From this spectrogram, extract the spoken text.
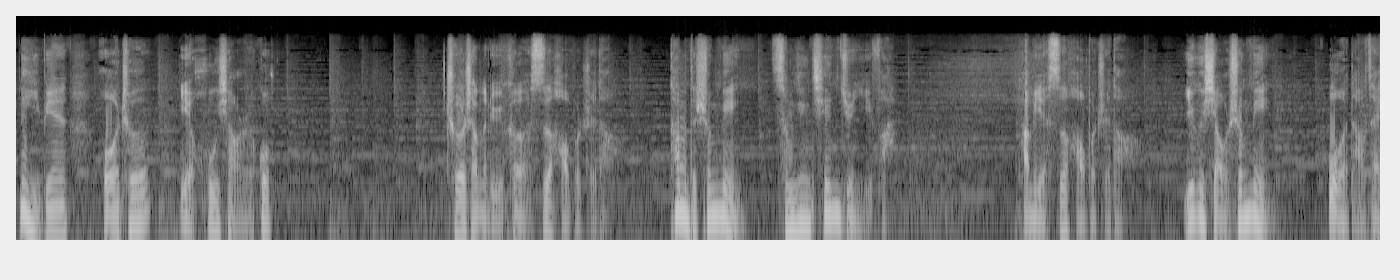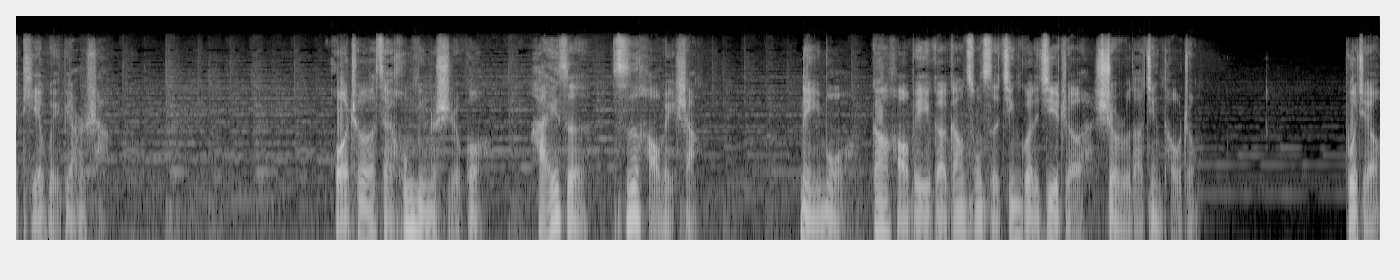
那一边火车也呼啸而过。车上的旅客丝毫不知道，他们的生命曾经千钧一发。他们也丝毫不知道，一个小生命卧倒在铁轨边上。火车在轰鸣着驶过，孩子丝毫未伤。那一幕刚好被一个刚从此经过的记者摄入到镜头中。不久，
